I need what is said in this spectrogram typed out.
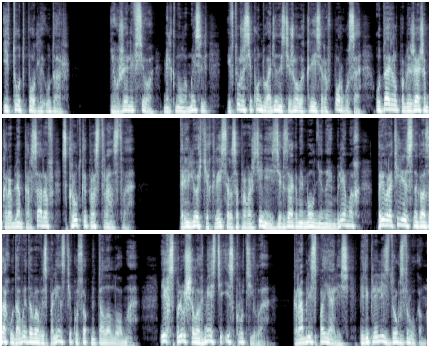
И тут подлый удар. «Неужели все?» — мелькнула мысль, и в ту же секунду один из тяжелых крейсеров Поргуса ударил по ближайшим кораблям корсаров скруткой пространства. Три легких крейсера сопровождения с зигзагами молнии на эмблемах превратились на глазах у Давыдова в исполинский кусок металлолома. Их сплющило вместе и скрутило. Корабли спаялись, переплелись друг с другом.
